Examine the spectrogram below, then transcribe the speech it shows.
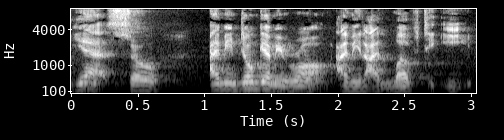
yeah, so I mean, don't get me wrong. I mean, I love to eat.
